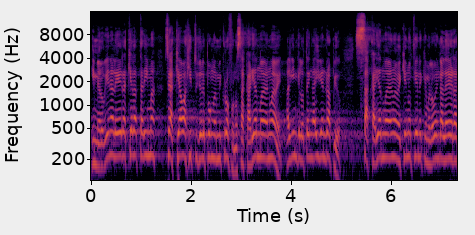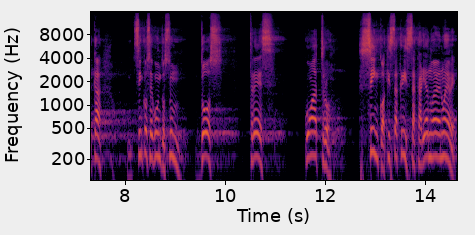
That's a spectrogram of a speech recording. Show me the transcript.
y me lo viene a leer aquí a la tarima, o sea, aquí abajito yo le pongo el micrófono, Zacarías 9:9. Alguien que lo tenga ahí bien rápido. Zacarías 9:9, ¿quién no tiene que me lo venga a leer acá? Cinco segundos, un, dos, tres, cuatro 5, aquí está Cris, Zacarías 9:9,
